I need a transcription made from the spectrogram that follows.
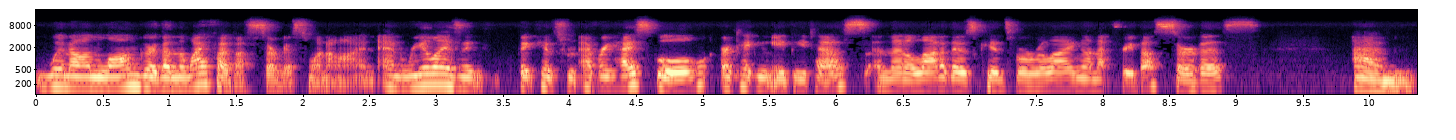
went on longer than the wi-fi bus service went on. And realizing that kids from every high school are taking ap tests and that a lot of those kids were relying on that free bus service um,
